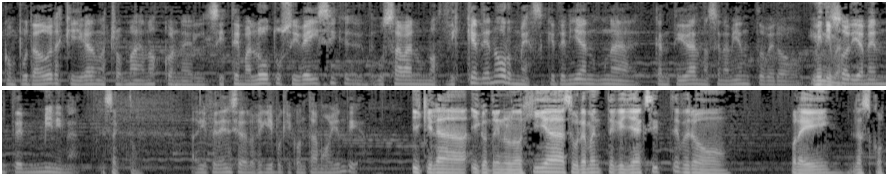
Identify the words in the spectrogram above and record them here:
computadoras que llegaron a nuestras manos con el sistema Lotus y Basic eh, usaban unos disquetes enormes que tenían una cantidad de almacenamiento pero Mínima. mínima, Exacto. a diferencia de los equipos que contamos hoy en día. Y que la y con tecnología seguramente que ya existe, pero por ahí los cons-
